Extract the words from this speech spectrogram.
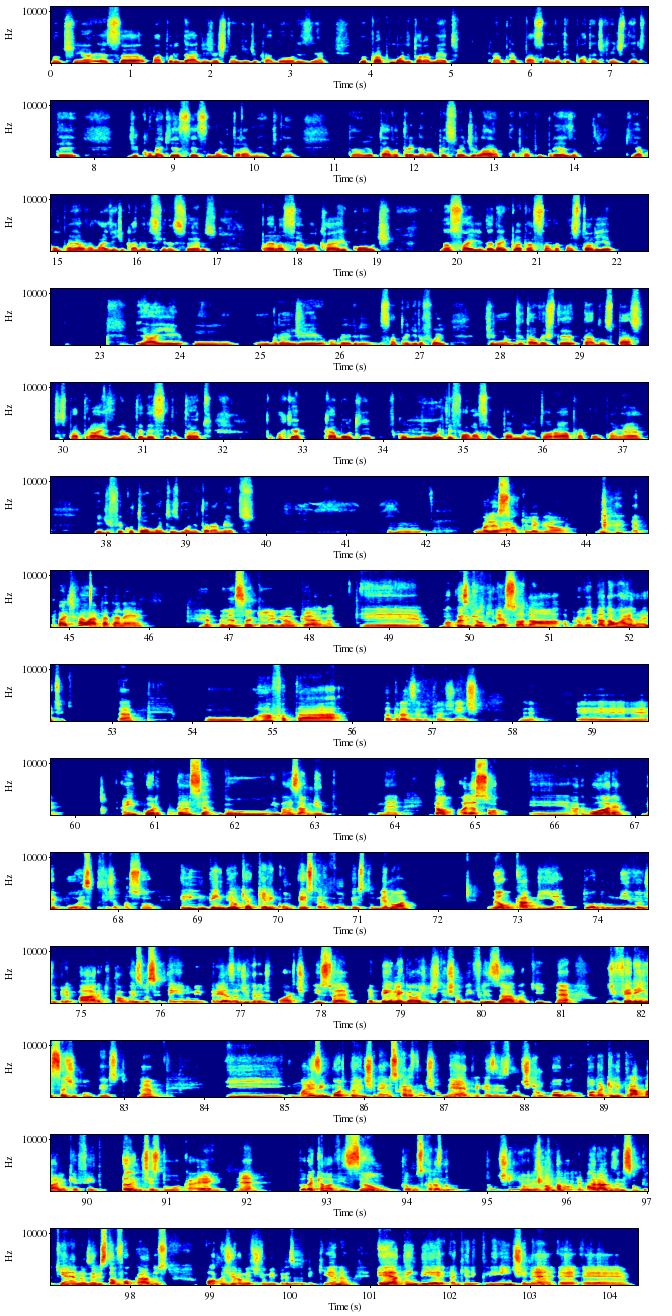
não tinha essa maturidade em gestão de indicadores e, o próprio monitoramento, que é uma preocupação muito importante que a gente tem que ter de como é que ia ser esse monitoramento, né? Então, eu estava treinando uma pessoa de lá, da própria empresa, que acompanhava mais indicadores financeiros, para ela ser o OKR Coach na saída da implantação da consultoria. E aí, um, um grande, uma grande lição aprendida foi de, de, talvez ter dado uns passos para trás e não ter descido tanto porque acabou que ficou muita informação para monitorar, para acompanhar, e dificultou muito os monitoramentos. Uhum. Olha é... só que legal. Pode falar, Patané. Olha só que legal, cara. É, uma coisa que eu queria só dar uma, aproveitar dar um highlight aqui, tá? O, o Rafa tá, tá trazendo para gente, né, é, a importância do embasamento, né? Então, olha só, é, agora, depois que já passou, ele entendeu que aquele contexto era um contexto menor, não cabia todo um nível de preparo que talvez você tenha numa empresa de grande porte. Isso é, é bem legal a gente deixar bem frisado aqui, né? Diferenças de contexto, né? E mais importante, né? Os caras não tinham métricas, eles não tinham todo, todo aquele trabalho que é feito antes do OKR, né? Toda aquela visão. Então, os caras não, não tinham, eles não estavam preparados, eles são pequenos, eles estão focados foco geralmente de uma empresa pequena é atender aquele cliente, né? É, é,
